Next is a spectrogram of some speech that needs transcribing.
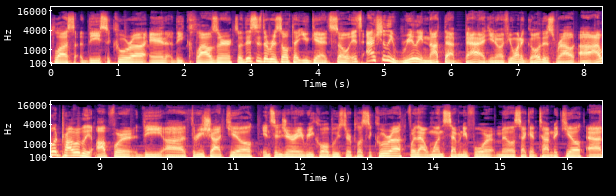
plus the Sakura and the Klauser. So this is the result that you get. So it's actually really not that bad. You know, if you want to go this route, uh, I would probably opt for the uh, three shot kill, incendiary recoil booster plus Sakura for that 174 millisecond time to kill. Uh,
